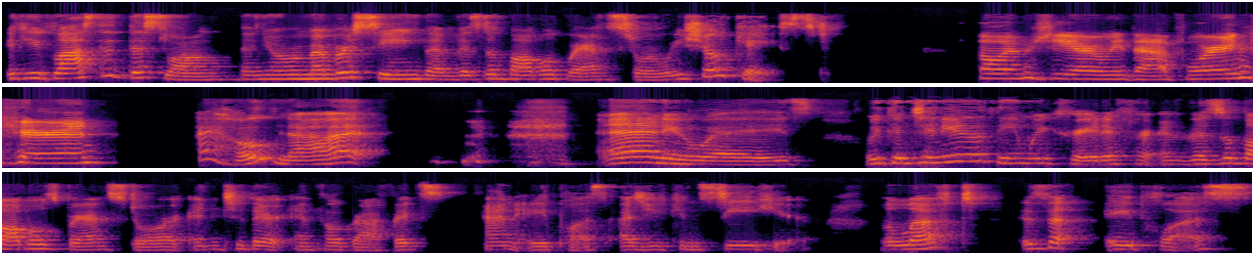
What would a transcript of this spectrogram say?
If you've lasted this long, then you'll remember seeing the Invisibobble brand store we showcased. Oh, OMG, are we that boring, Karen? I hope not. Anyways, we continue the theme we created for Invisibobble's brand store into their infographics and A plus, as you can see here. The left is the A plus,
